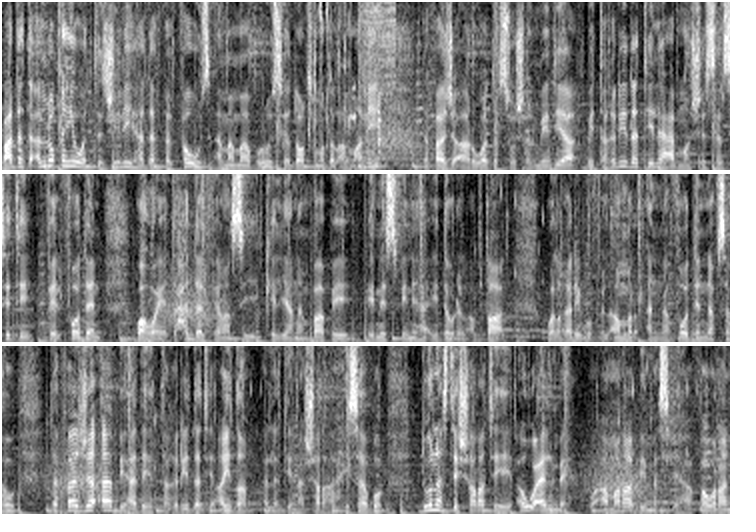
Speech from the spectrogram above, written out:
بعد تألقه وتسجيل هدف الفوز أمام بروسيا دورتموند الألماني تفاجأ رواد ال social media بتغريدة لاعب مانشستر سيتي فيل فودن وهو يتحدى الفرنسي كيليان مبابي في نصف نهائي دوري الأبطال. والغريب في الأمر أن فودن نفسه تفاجأ بهذه التغريدة أيضا التي نشرها حسابه دون استشارته أو علمه وأمر بمسحها فورا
